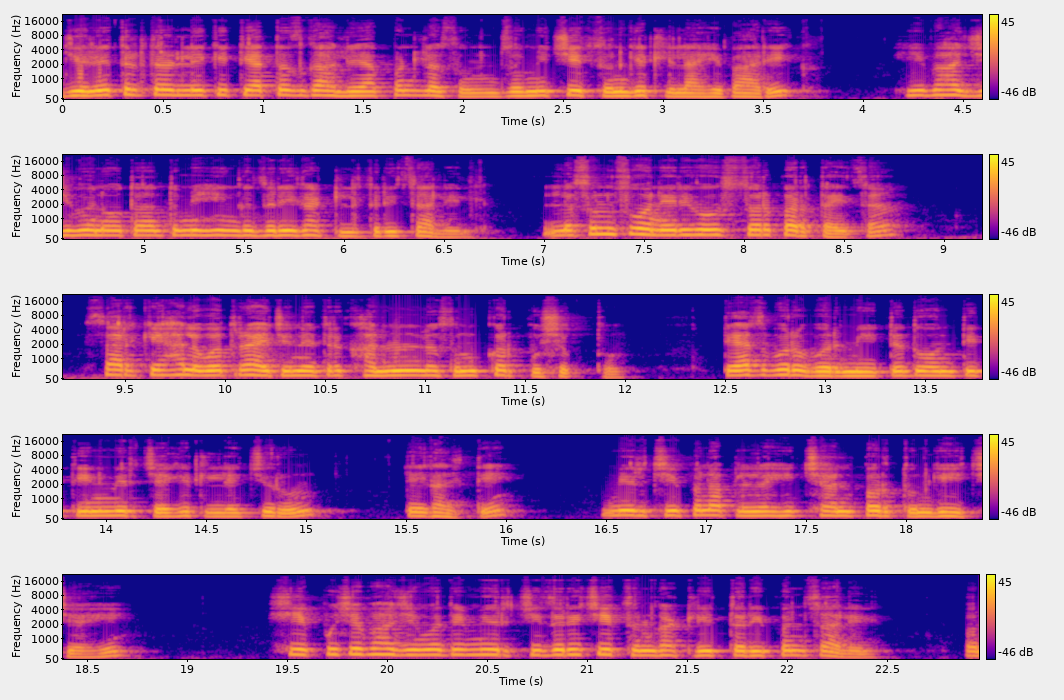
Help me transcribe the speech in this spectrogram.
जिरे तडतडले की त्यातच घालूया आपण लसूण. जो मी चेचून घेतलेला आहे बारीक. ही भाजी बनवताना तुम्ही हिंग जरी घातली तरी चालेल. लसूण सोनेरी होऊस तर परतायचा. सारखे हलवत राहायचे नाही तर खालून लसूण करपू शकतो. त्याचबरोबर मी इथं दोन ते तीन मिरच्या घेतलेल्या चिरून ते घालते. मिरची पण आपल्याला ही छान परतून घ्यायची आहे. शेपूच्या भाजीमध्ये मिरची जरी चेचून घातली तरी पण चालेल. पण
